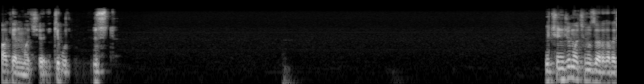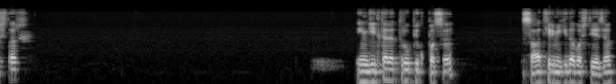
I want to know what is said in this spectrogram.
Fakel maçı 2.5 üst. Üçüncü maçımız arkadaşlar. İngiltere Trophy Kupası saat 22'de başlayacak.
